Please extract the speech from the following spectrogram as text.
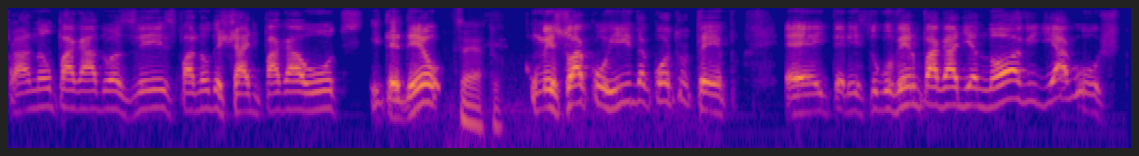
para não pagar duas vezes, para não deixar de pagar outros, entendeu? Certo. Começou a corrida contra o tempo. É interesse do governo pagar dia 9 de agosto.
